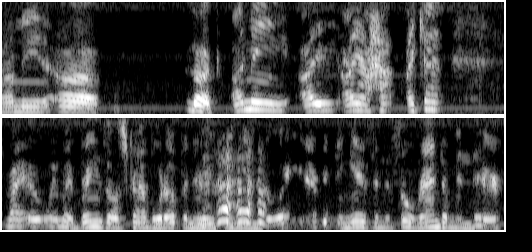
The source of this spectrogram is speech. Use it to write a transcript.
I mean, uh, look, I mean, I I I can't. My my brain's all scrambled up and everything, and the way everything is, and it's so random in there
